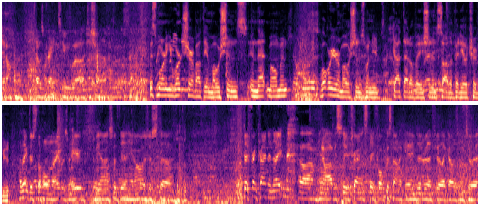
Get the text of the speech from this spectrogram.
You know, that was great to uh, to share that moment. This morning, you weren't sure about the emotions in that moment. What were your emotions when you got that ovation and saw the video tribute? I think just the whole night was weird, to be honest with you. You know, it was just. Uh, different kind of night. Um, you know, obviously trying to stay focused on the game. Didn't really feel like I was into it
